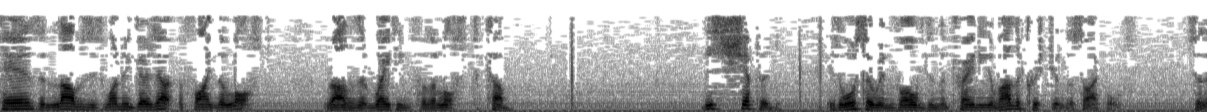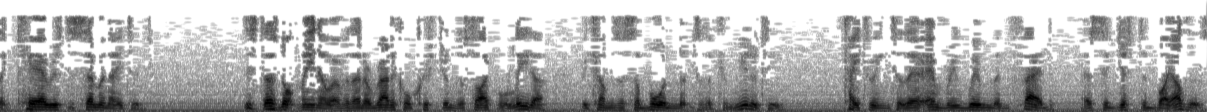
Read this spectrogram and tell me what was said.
cares and loves is one who goes out to find the lost rather than waiting for the lost to come. This shepherd is also involved in the training of other Christian disciples so that care is disseminated. This does not mean, however, that a radical Christian disciple leader becomes a subordinate to the community, catering to their every whim and fad as suggested by others.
